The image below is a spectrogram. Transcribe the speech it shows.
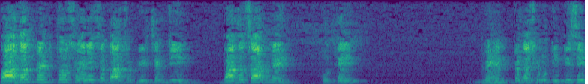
ਬਾਦਲ ਪਿੰਡ ਤੋਂ ਸਵੇਰੇ ਸਰਦਾਰ ਸੁਖਬੀਰ ਸਿੰਘ ਜੀ ਬਾਦਲ ਸਾਹਿਬ ਨੇ ਉੱਥੇ ਮਿਹਨਤ ਪਹਿਲਾਂ ਸ਼ੁਰੂ ਕੀਤੀ ਸੀ।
